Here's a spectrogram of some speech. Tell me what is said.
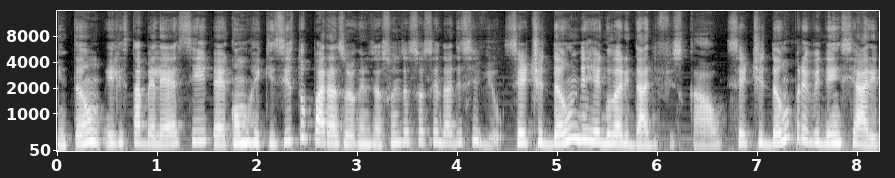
Então, ele estabelece é, como requisito para as organizações da sociedade civil certidão de regularidade fiscal, certidão previdenciária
